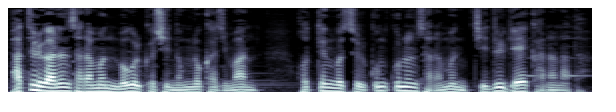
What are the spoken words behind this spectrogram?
밭을 가는 사람은 먹을 것이 넉넉하지만 헛된 것을 꿈꾸는 사람은 찌들게 가난하다.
